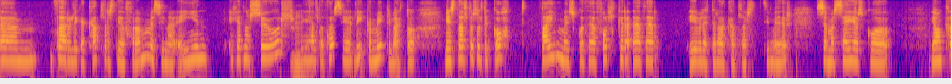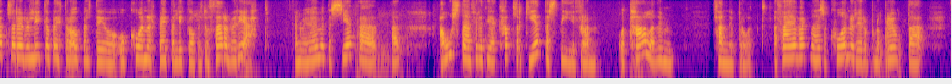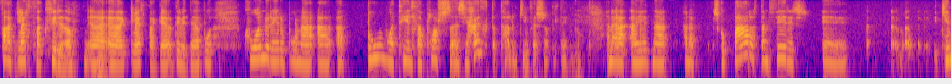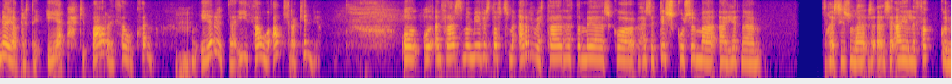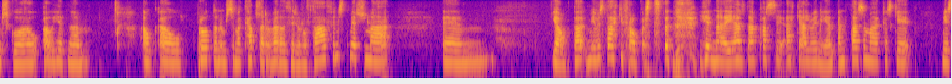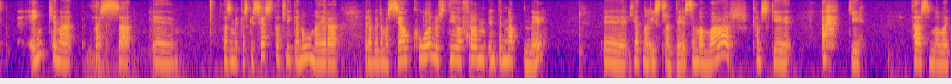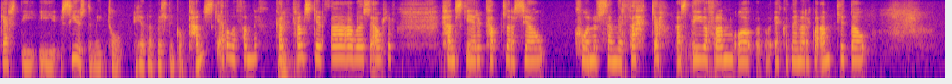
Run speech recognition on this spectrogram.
um, það eru líka kallarast í að fram með sína eigin hérna sögur. Mm. og ég held að það sé líka mikilvægt og mér finnst alltaf svolítið gott dæmi sko þegar fólk er, eða þegar yfirleitt er það kallar tímiður sem að segja sko já kallar eru líka beittar ofbeldi og, og konur beita líka ofbeldi og það er alveg rétt. En við höfum þetta séð það að ástæðan fyrir því að kallar geta stíði fram og talað um þannig brot. Að það er vegna þess að konur eru búin að brjóta það glerþak fyrir þá eða, eða glerþak, þið veit, eða búið konur eru búin að, að búa til það plássa þessi hægt að tala um kynferðsöfaldi þannig að, að, hérna, að sko baratan fyrir eh, kynjajafrætti er ekki bara í þáu hvernig mm. hún er auðvitað í þáu allra kynja. Og, og, en það sem að mér finnst oft svona erfitt það er þetta með sko þessi diskursum að, að hérna þessi svona þessi ægileg þöggun sko á, á hérna á, á brotunum sem að kallar verða fyrir og það finnst mér svona um, já, það, mér finnst það ekki frábært. Hérna, ég held að passi ekki alveg í en, en það sem að kannski mér finnst engina þessa um, það sem er kannski sérstatt líka núna er að, er að við erum að sjá konur stíga fram undir nafni uh, hérna á Íslandi sem að var kannski ekki það sem að var gert í, í síðustu mító hérna byltingu og kannski er það þannig, Kann, mm. kannski er það að hafa þessi áhrif kannski eru kallar að sjá konur sem þeir þekkja að stíga fram og einhvern veginn er eitthvað andlit á,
